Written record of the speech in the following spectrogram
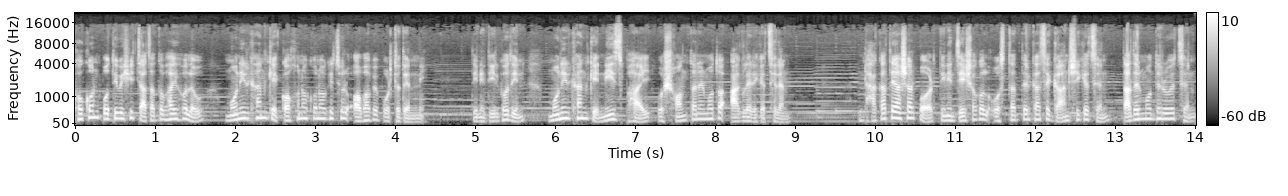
খোকন প্রতিবেশী চাচাতো ভাই হলেও মনির খানকে কখনো কোনো কিছুর অভাবে পড়তে দেননি। তিনি দীর্ঘদিন মনির খানকে নিজ ভাই ও সন্তানের মতো আগলে রেখেছিলেন। ঢাকাতে আসার পর তিনি যে সকল ওস্তাদদের কাছে গান শিখেছেন, তাদের মধ্যে রয়েছেন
